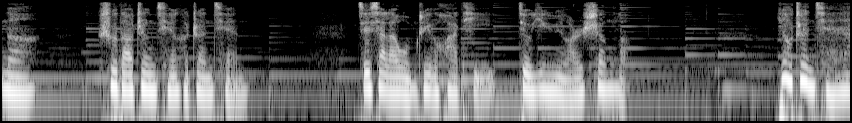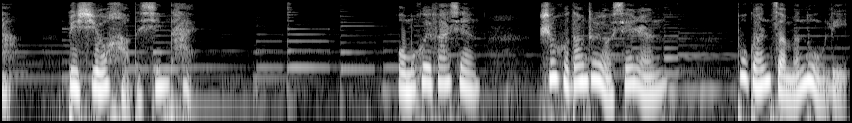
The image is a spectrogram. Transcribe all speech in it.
那说到挣钱和赚钱，接下来我们这个话题就应运而生了。要赚钱呀，必须有好的心态。我们会发现，生活当中有些人，不管怎么努力，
